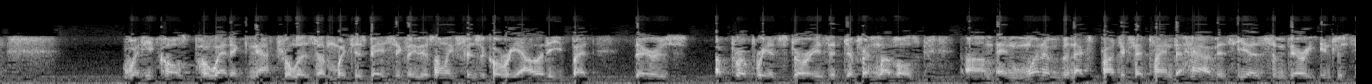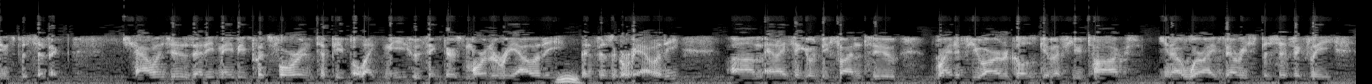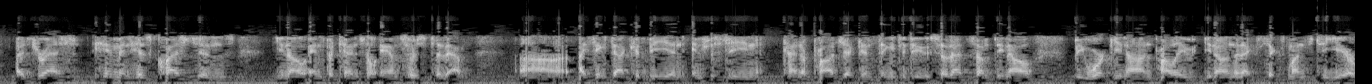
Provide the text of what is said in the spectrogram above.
what he calls poetic naturalism, which is basically there's only physical reality, but there's appropriate stories at different levels. Um, and one of the next projects I plan to have is he has some very interesting specific challenges that he maybe puts forward to people like me who think there's more to reality Mm. than physical reality. Um, and I think it would be fun to write a few articles, give a few talks, you know, where I very specifically address him and his questions, you know, and potential answers to them. Uh, I think that could be an interesting kind of project and thing to do. So that's something I'll be working on probably, you know, in the next six months to a year.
